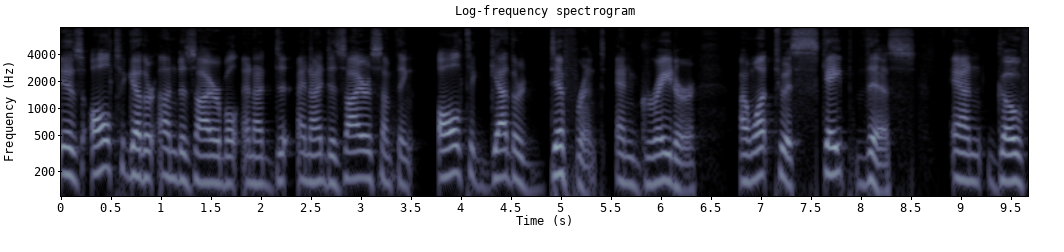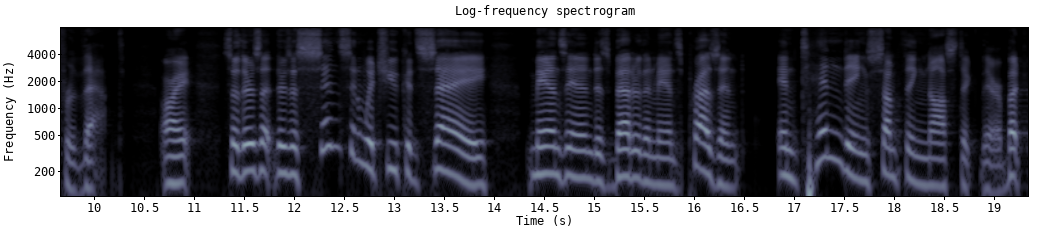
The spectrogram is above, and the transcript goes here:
is altogether undesirable and I de- and I desire something altogether different and greater. I want to escape this and go for that. All right? So there's a there's a sense in which you could say man's end is better than man's present intending something gnostic there. But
